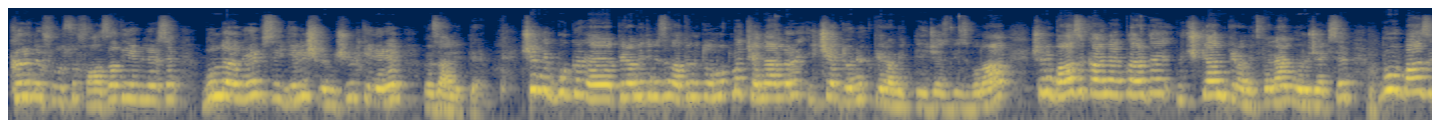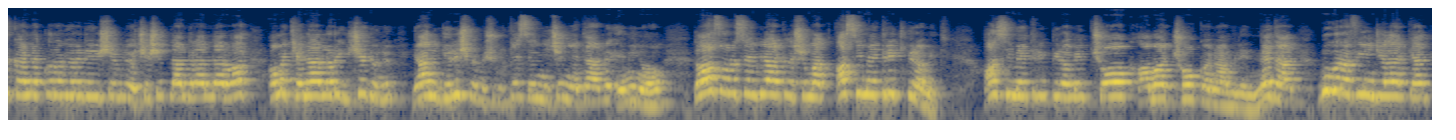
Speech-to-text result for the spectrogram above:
Kır nüfusu fazla diyebilirsin. Bunların hepsi gelişmemiş ülkelerin özellikleri. Şimdi bu e, piramidimizin adını da unutma. Kenarları içe dönük piramit diyeceğiz biz buna. Şimdi bazı kaynaklarda üçgen piramit falan göreceksin. Bu bazı kaynaklara göre değişebiliyor. Çeşitlendirenler var ama kenarları içe dönük. Yani gelişmemiş ülke senin için yeterli emin ol. Daha sonra sevgili arkadaşım bak asimetrik piramit. Asimetrik piramit çok ama çok önemli. Neden? Bu grafiği incelerken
